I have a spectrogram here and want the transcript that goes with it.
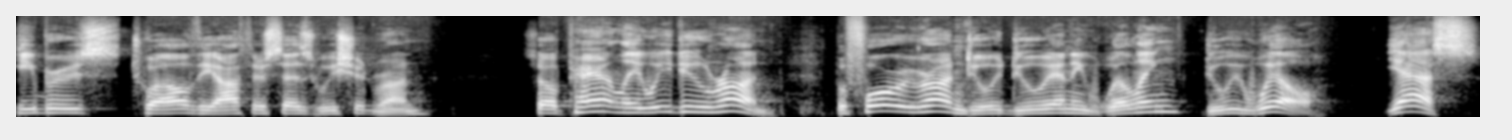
Hebrews 12, the author says we should run. So apparently we do run. Before we run, do we do any willing? Do we will? Yes.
